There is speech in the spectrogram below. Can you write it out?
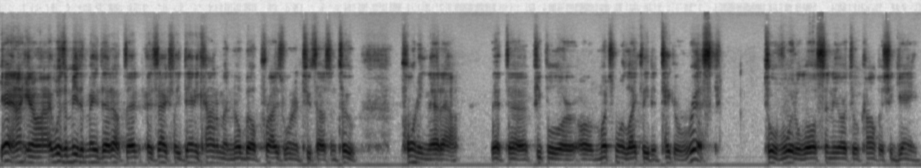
Yeah, and I, you know, it wasn't me that made that up. That is actually Danny Kahneman, Nobel Prize winner in 2002, pointing that out that uh, people are, are much more likely to take a risk to avoid a loss than they are to accomplish a gain,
